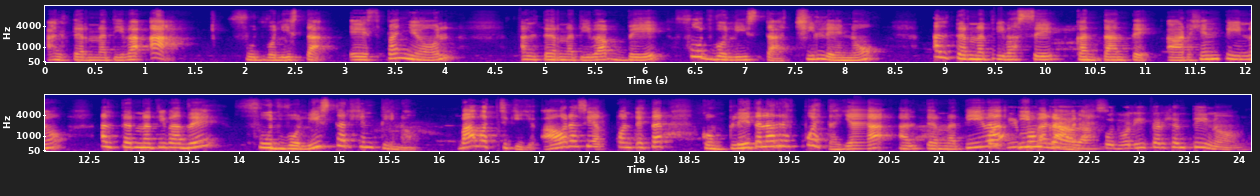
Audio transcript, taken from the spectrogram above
Alternativa A, futbolista español. Alternativa B, futbolista chileno. Alternativa C, cantante argentino. Alternativa D, futbolista argentino. Vamos, chiquillos. Ahora sí a contestar completa la respuesta. Ya alternativa y palabras. futbolista argentino.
